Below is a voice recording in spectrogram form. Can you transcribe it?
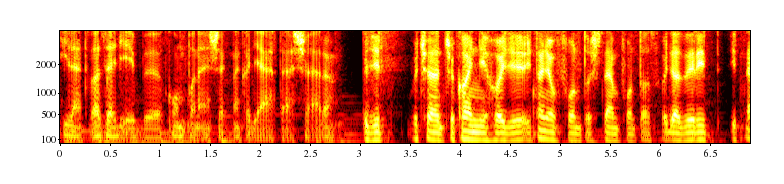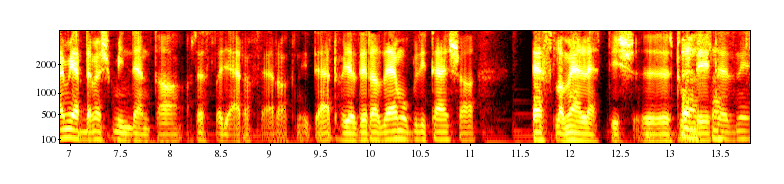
illetve az egyéb komponenseknek a gyártására. Hogy itt, bocsánat, csak annyi, hogy itt nagyon fontos szempont az, hogy azért itt, itt nem érdemes mindent a, a Tesla gyárra felrakni. Tehát, hogy azért az elmobilitás a Tesla mellett is ö, tud Persze. létezni.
